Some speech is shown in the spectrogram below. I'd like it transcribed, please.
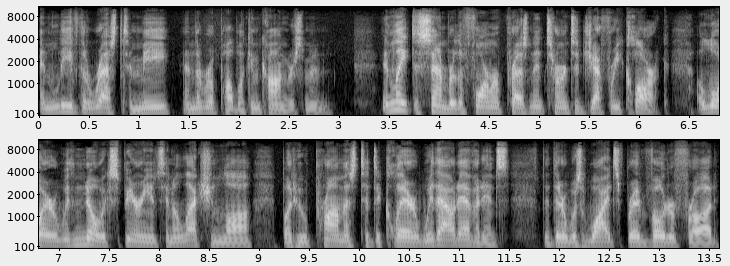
and leave the rest to me and the Republican congressman. In late December, the former president turned to Jeffrey Clark, a lawyer with no experience in election law, but who promised to declare without evidence that there was widespread voter fraud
